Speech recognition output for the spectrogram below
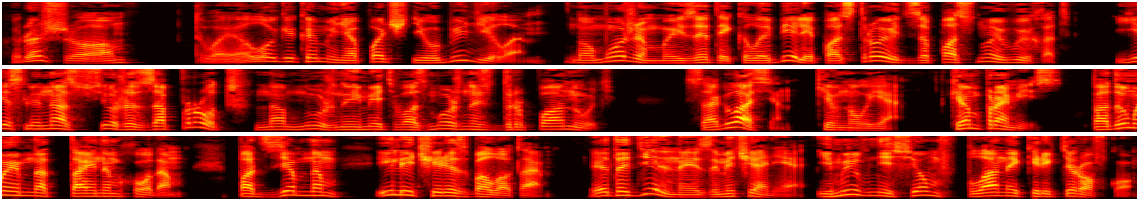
«Хорошо. Твоя логика меня почти убедила, но можем мы из этой колыбели построить запасной выход. Если нас все же запрут, нам нужно иметь возможность дрпануть. Согласен, кивнул я. Компромисс. Подумаем над тайным ходом, подземным или через болото. Это дельное замечание, и мы внесем в планы корректировку.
